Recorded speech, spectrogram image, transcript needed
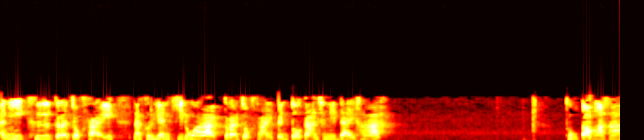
อันนี้คือกระจกใส นักเรียนคิดว่ากระจกใสเป็นตัวกลางชนิดใดคะ ถูกต้องแล้วค่ะ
